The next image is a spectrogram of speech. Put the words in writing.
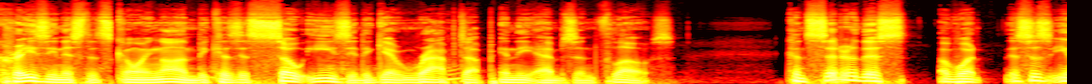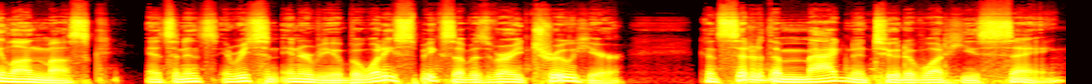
craziness that's going on because it's so easy to get wrapped up in the ebbs and flows. Consider this of what this is Elon Musk. It's an in, recent interview, but what he speaks of is very true here. Consider the magnitude of what he's saying.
